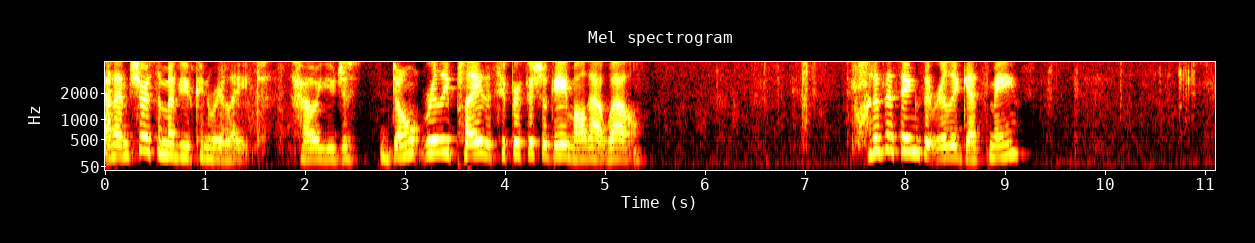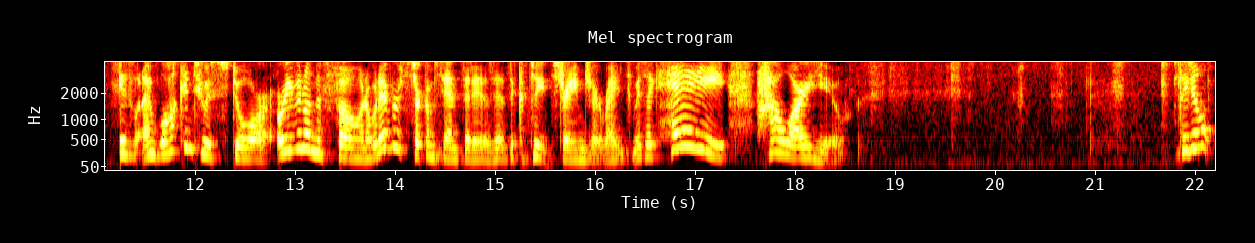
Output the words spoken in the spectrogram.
And I'm sure some of you can relate how you just don't really play the superficial game all that well. One of the things that really gets me is when I walk into a store or even on the phone or whatever circumstance it is, it's a complete stranger, right? Somebody's like, hey, how are you? They don't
